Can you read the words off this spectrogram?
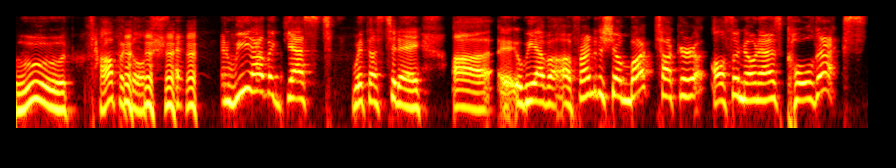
Ooh, topical. and we have a guest with us today. Uh, we have a, a friend of the show, Marc Tucker, also known as Cold X.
